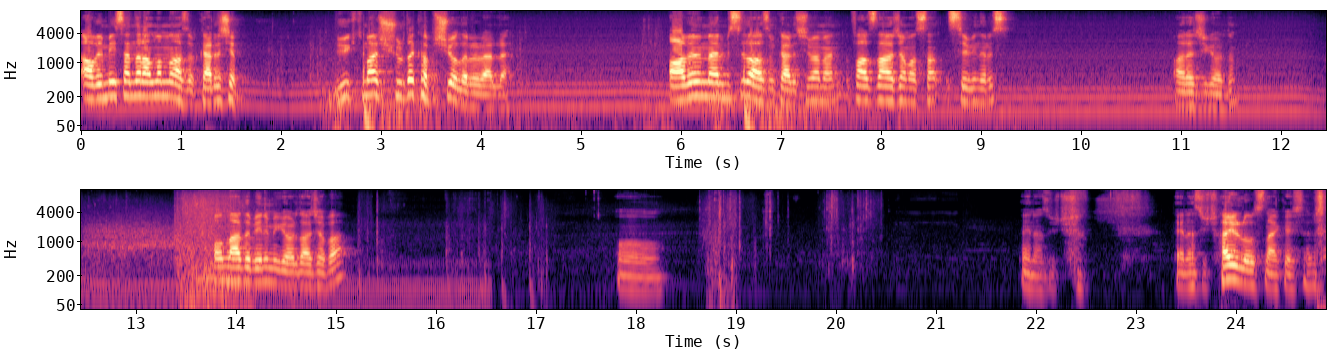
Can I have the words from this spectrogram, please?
AVM'yi senden almam lazım kardeşim. Büyük ihtimal şurada kapışıyorlar herhalde. AVM mermisi lazım kardeşim hemen. Fazla harcamazsan seviniriz. Aracı gördüm. Onlar da beni mi gördü acaba? Oo. En az 3. en az 3. Hayırlı olsun arkadaşlar.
